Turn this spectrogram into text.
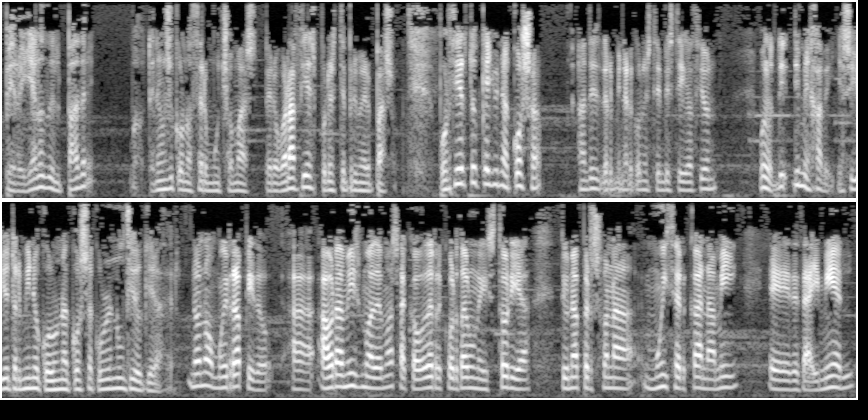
Pero ya lo del padre, bueno, tenemos que conocer mucho más. Pero gracias por este primer paso. Por cierto que hay una cosa, antes de terminar con esta investigación, bueno, dime Javi, y así yo termino con una cosa, con un anuncio que quiero hacer. No, no, muy rápido. ahora mismo además acabo de recordar una historia de una persona muy cercana a mí, eh, de Daimiel,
